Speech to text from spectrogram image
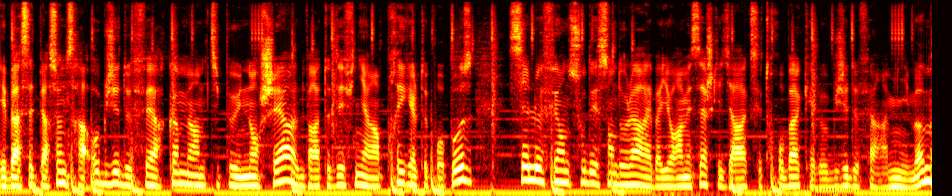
Et bien bah, cette personne sera obligée de faire comme un petit peu une enchère, elle devra te définir un prix qu'elle te propose. Si elle le fait en dessous des 100 dollars, bah, il y aura un message qui dira que c'est trop bas, qu'elle est obligée de faire un minimum.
